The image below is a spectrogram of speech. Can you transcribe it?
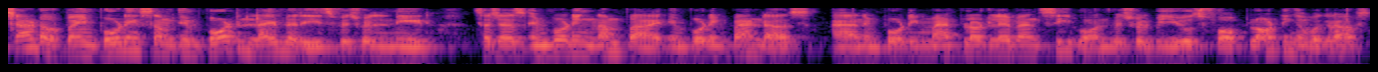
Start off by importing some important libraries which we'll need such as importing NumPy, importing pandas and importing matplotlib and seaborn which will be used for plotting our graphs.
